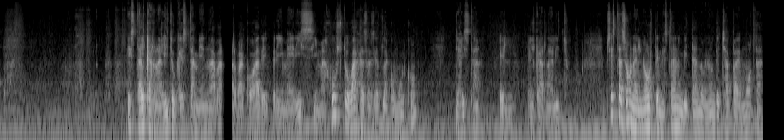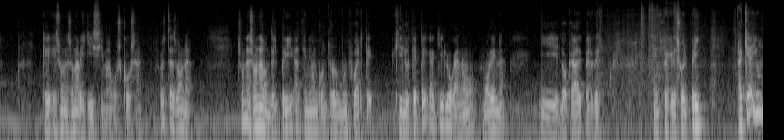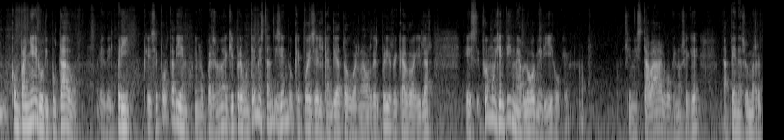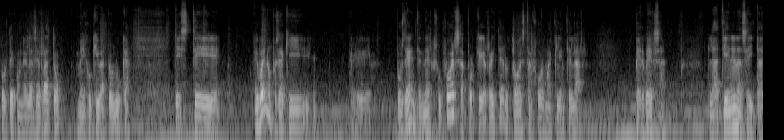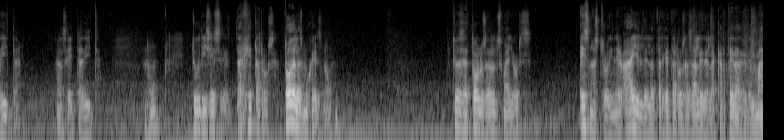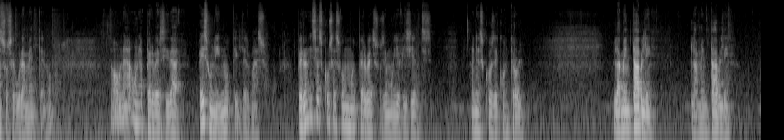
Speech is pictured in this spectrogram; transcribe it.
Está el carnalito, que es también una barbacoa de primerísima. Justo bajas hacia Tlacomulco y ahí está el, el carnalito. Pues esta zona, el norte, me están invitando, ¿no? de Chapa de Mota, que es una zona bellísima, boscosa. Esta zona es una zona donde el PRI ha tenido un control muy fuerte. Gilotepec aquí lo ganó Morena y lo acaba de perder. Regresó el PRI. Aquí hay un compañero diputado eh, del PRI que se porta bien en lo personal. Aquí pregunté, me están diciendo que puede ser el candidato a gobernador del PRI, Ricardo Aguilar. Fue muy gentil, me habló y me dijo que si necesitaba algo, que no sé qué. Apenas hoy me reporté con él hace rato, me dijo que iba a Toluca. Este, y bueno, pues aquí eh, pues deben tener su fuerza, porque reitero, toda esta forma clientelar perversa la tienen aceitadita, aceitadita, ¿no? Tú dices eh, tarjeta rosa, todas las mujeres, no. Entonces a todos los adultos mayores. Es nuestro dinero. Ay, el de la tarjeta rosa sale de la cartera de- del mazo seguramente, ¿no? Una, una perversidad. Es un inútil del mazo. Pero en esas cosas son muy perversos y muy eficientes. En esas cosas de control. Lamentable, lamentable.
